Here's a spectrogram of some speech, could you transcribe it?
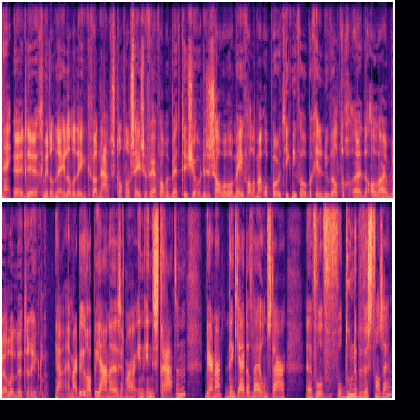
Nee. de gemiddelde Nederlander denkt van, nou, het is toch nog steeds zo ver van mijn bed te show. Dus het zal me wel meevallen. Maar op politiek niveau beginnen nu wel toch de alarmbellen te rinkelen. Ja, maar de Europeanen, zeg maar, in, in de straten Bernard, denk jij dat wij ons daar uh, voldoende bewust van zijn?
